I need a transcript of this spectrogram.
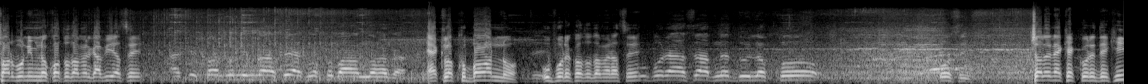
সর্বনিম্ন কত দামের গাভী আছে? আজকে সর্বনিম্ন আছে এক লক্ষ বাহান্ন হাজার। এক লক্ষ বাউান্ন উপরে কত দামের আছে? উপরে আছে আপনার দুই লক্ষ পঁচিশ। চলেন এক এক করে দেখি।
